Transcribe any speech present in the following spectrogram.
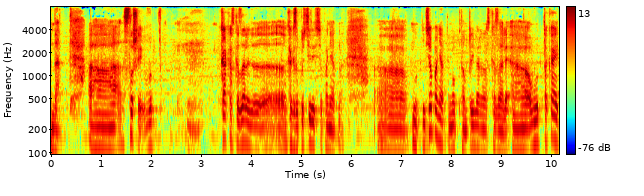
Да. А, слушай, вот как рассказали, э, как запустили, все понятно. Э, ну, не все понятно, но там примерно рассказали. Э, вот такая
